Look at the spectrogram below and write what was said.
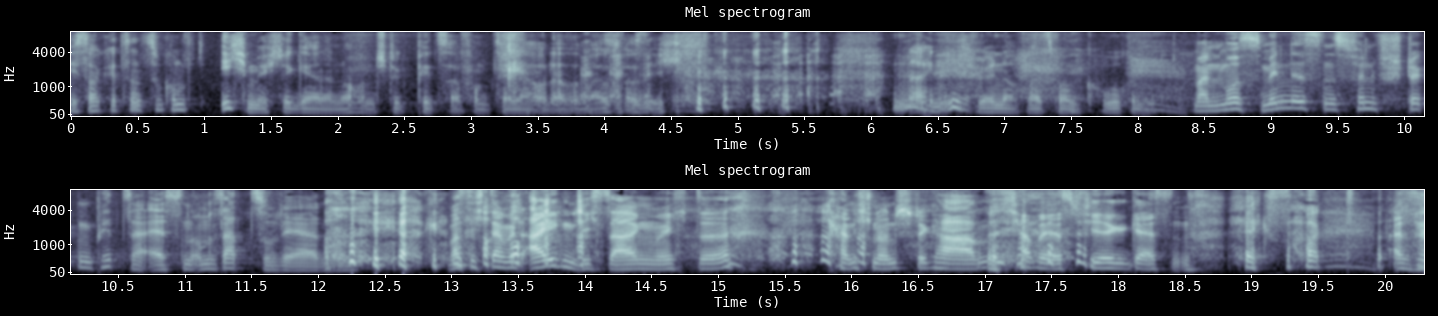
ich sage jetzt in Zukunft, ich möchte gerne noch ein Stück Pizza vom Teller oder sowas, was ich. Nein, ich will noch was vom Kuchen. Man muss mindestens fünf Stücken Pizza essen, um satt zu werden. ja, genau. Was ich damit eigentlich sagen möchte, kann ich noch ein Stück haben. Ich habe erst vier gegessen. Exakt. Also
